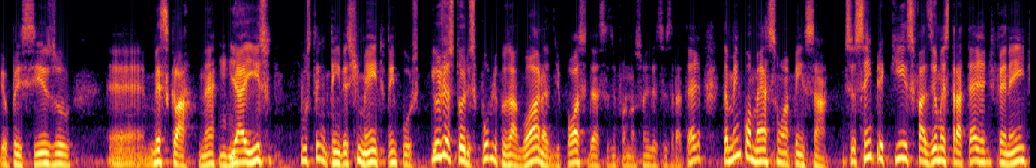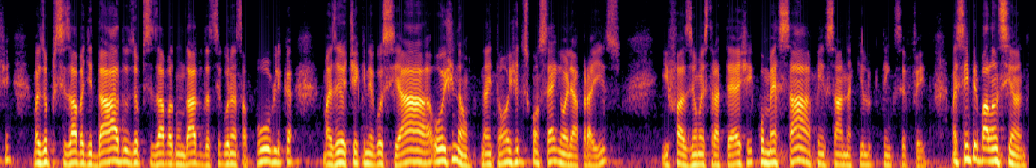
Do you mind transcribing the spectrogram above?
eu preciso é, mesclar. Né? Uhum. E aí isso custa, tem investimento, tem custo. E os gestores públicos agora, de posse dessas informações, dessa estratégia, também começam a pensar. Eu sempre quis fazer uma estratégia diferente, mas eu precisava de dados, eu precisava de um dado da segurança pública, mas aí eu tinha que negociar. Hoje não. Né? Então hoje eles conseguem olhar para isso e fazer uma estratégia e começar a pensar naquilo que tem que ser feito, mas sempre balanceando.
